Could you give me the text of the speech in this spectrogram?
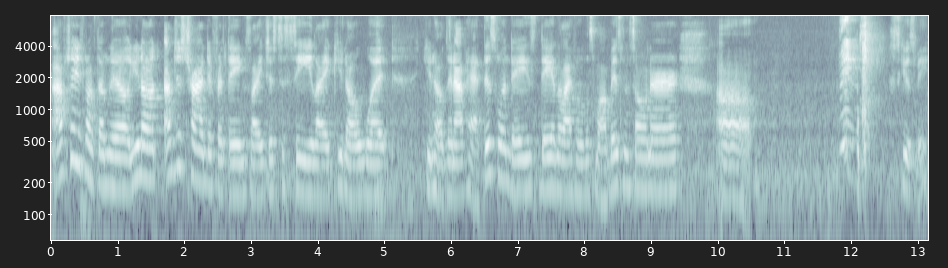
I've changed my thumbnail. You know, I'm just trying different things like just to see like, you know, what you know then i've had this one days day in the life of a small business owner um, excuse me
